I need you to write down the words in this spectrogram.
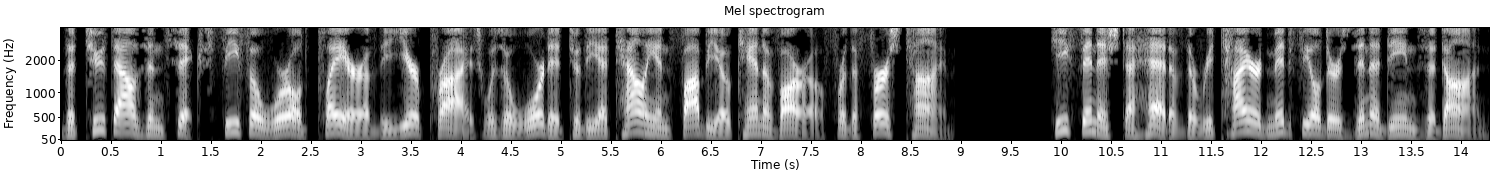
The 2006 FIFA World Player of the Year prize was awarded to the Italian Fabio Cannavaro for the first time. He finished ahead of the retired midfielder Zinedine Zidane,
